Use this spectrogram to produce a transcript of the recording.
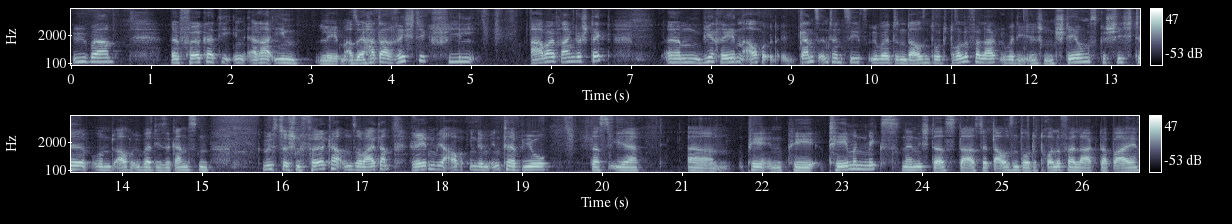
über äh, Völker, die in Erain leben. Also er hat da richtig viel Arbeit reingesteckt. Ähm, wir reden auch ganz intensiv über den 1000 Tote Trolle Verlag, über die Entstehungsgeschichte und auch über diese ganzen mystischen Völker und so weiter. Reden wir auch in dem Interview, dass ihr ähm, PNP Themenmix nenne ich das. Da ist der 1000 Tote Trolle Verlag dabei.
